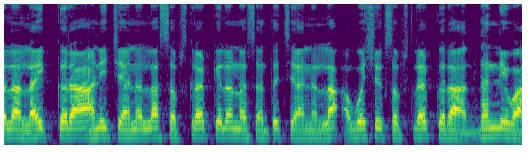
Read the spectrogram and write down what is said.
व्हिडिओला लाईक करा आणि चॅनलला सबस्क्राईब केलं नसेल तर चॅनलला अवश्य सबस्क्राईब करा. धन्यवाद.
